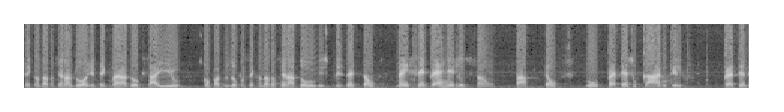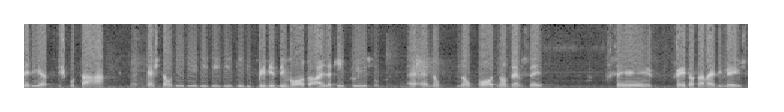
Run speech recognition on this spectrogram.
ser candidato a senador, a gente tem governador que saiu, compatibilizou para ser candidato a senador, vice-presidente. Então, nem sempre é reeleição, tá? Então, o, pertence o cargo que ele pretenderia disputar questão de, de, de, de, pedido de voto, ainda que implícito, é, é, não, não pode, não deve ser, ser feito através de meios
